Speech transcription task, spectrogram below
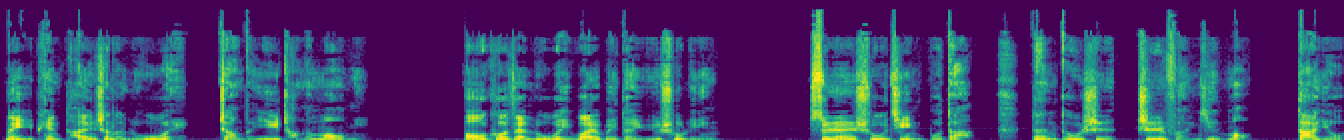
那一片滩上的芦苇长得异常的茂密，包括在芦苇外围的榆树林，虽然树径不大，但都是枝繁叶茂。大有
